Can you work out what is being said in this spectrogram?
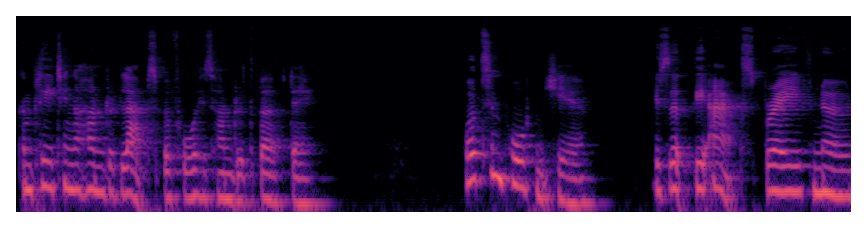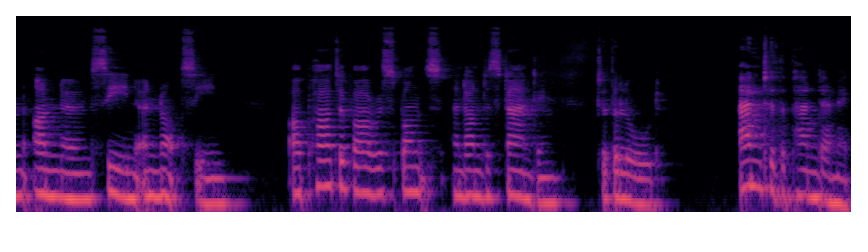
completing a hundred laps before his hundredth birthday. What's important here is that the acts, brave, known, unknown, seen, and not seen, are part of our response and understanding to the Lord and to the pandemic.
